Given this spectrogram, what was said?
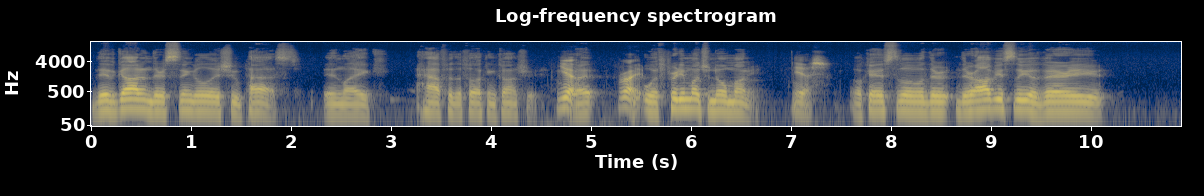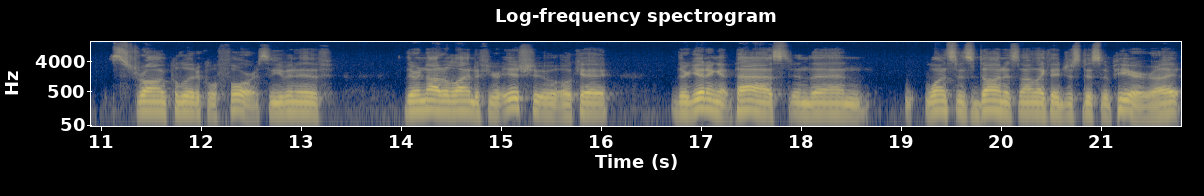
they've gotten their single issue passed in like half of the fucking country. Yeah. Right. Right. With pretty much no money. Yes. Okay, so they're they're obviously a very strong political force, even if they're not aligned with your issue. Okay, they're getting it passed, and then once it's done, it's not like they just disappear, right?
